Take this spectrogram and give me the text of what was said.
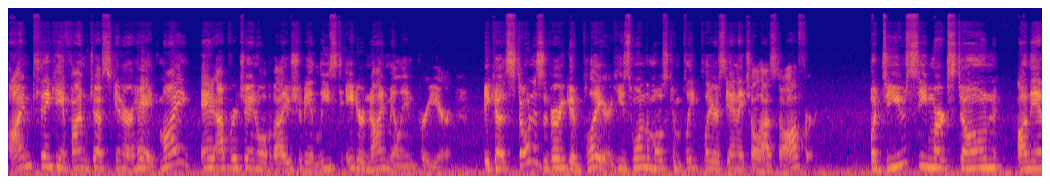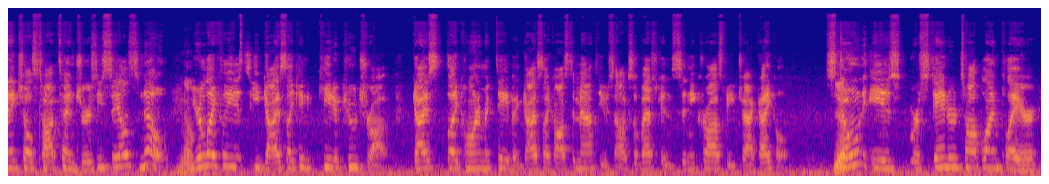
I'm thinking if I'm Jeff Skinner, hey, my average annual value should be at least eight or nine million per year because Stone is a very good player. He's one of the most complete players the NHL has to offer. But do you see Mark Stone on the NHL's top 10 jersey sales? No. no. You're likely to see guys like Nikita Kucherov, guys like Connor McDavid, guys like Auston Matthews, Alex Ovechkin, Sidney Crosby, Jack Eichel. Stone yeah. is your standard top line player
